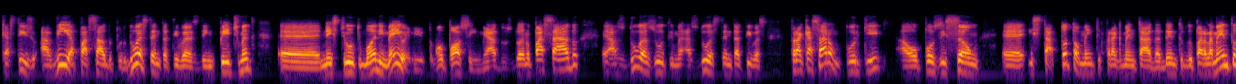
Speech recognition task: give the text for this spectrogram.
Castillo havia passado por duas tentativas de impeachment eh, neste último ano e meio, ele tomou posse em meados do ano passado, as duas últimas, as duas tentativas fracassaram porque a oposição eh, está totalmente fragmentada dentro do parlamento.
